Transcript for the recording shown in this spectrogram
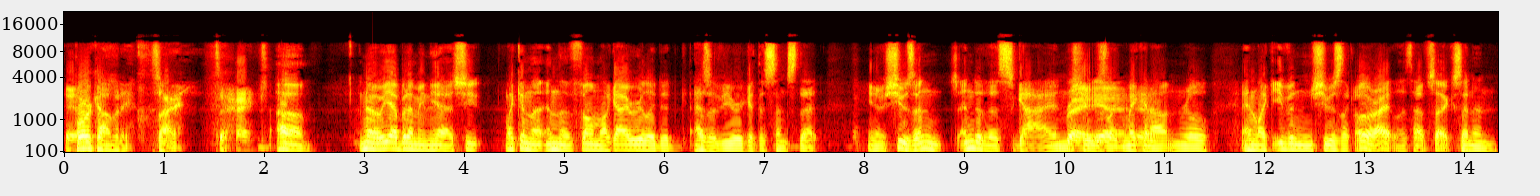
Yeah. poor comedy. Sorry. It's all right. Um, no, yeah, but I mean, yeah, she like in the in the film, like I really did as a viewer get the sense that you know she was in, into this guy and Right, she was yeah, like making out in real and like even she was like, all right, let's have sex, and then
